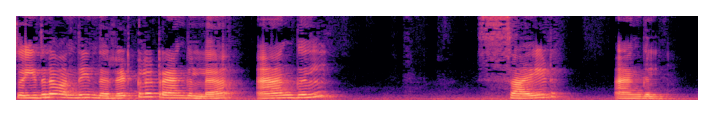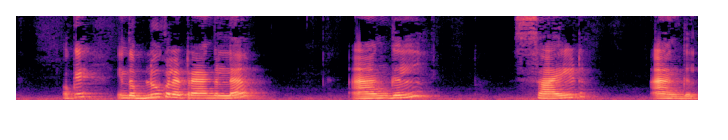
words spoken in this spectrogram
ஸோ இதில் வந்து இந்த ரெட் கலர் ட்ரையாங்கிளில் ஆங்கிள் சைடு ஆங்கிள் ஓகே இந்த ப்ளூ கலர் ட்ரையாங்கிளில் ஆங்கிள் சைடு ஆங்கிள்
